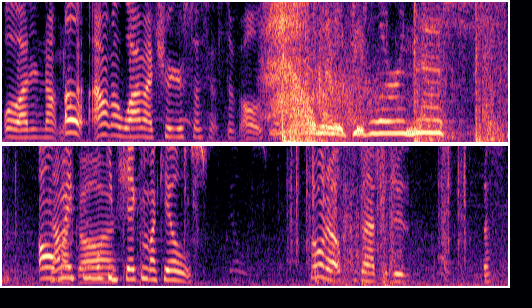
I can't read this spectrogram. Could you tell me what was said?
Well, I did not. Oh. I don't know why my trigger's so sensitive all of a sudden. How many people are in this? Oh How my many people keep gosh. taking my kills? Someone else is gonna have to do this.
